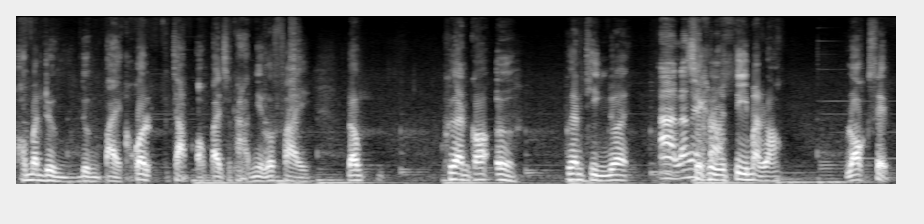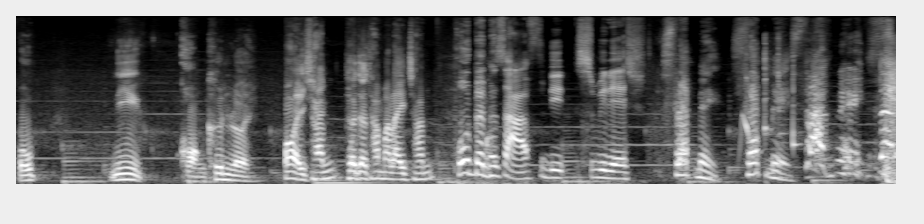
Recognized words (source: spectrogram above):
เขามาดึงดึงไปเขาก็จับออกไปสถานีรถไฟ แล้วเพื่อนก็ เออ เพื่อนทิ้งด้วยอะแล้วไงต่อ security มาล็อก ล็อกเสร็จปุ๊บ นี่ของขึ้นเลย ปล่อยฉัน เธอจะทำอะไรฉันพูดเป็นภาษาสวีเดช slap me slap me สลับเมย์แซ่บ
